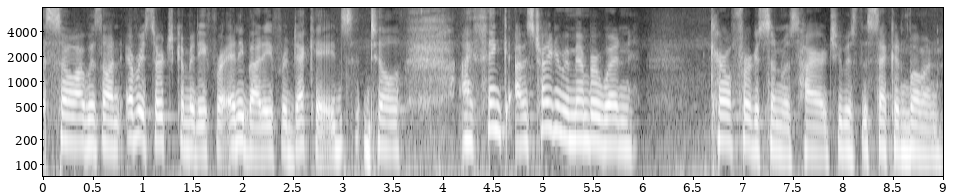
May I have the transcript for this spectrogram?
so I was on every search committee for anybody for decades until I think, I was trying to remember when Carol Ferguson was hired. She was the second woman.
